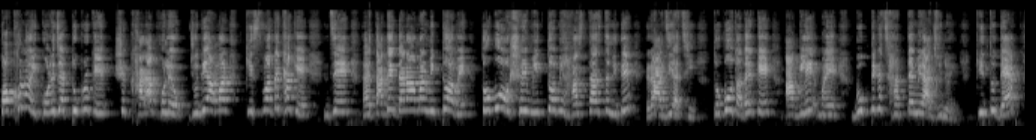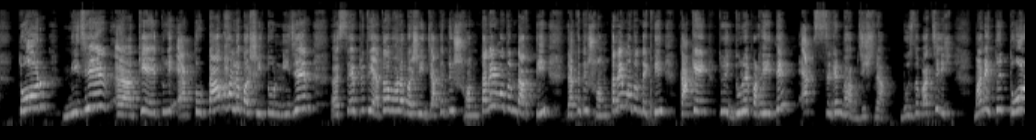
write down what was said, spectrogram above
কখনোই কলেজার টুকরোকে সে খারাপ হলেও যদি আমার কিসমতে থাকে যে তাদের দ্বারা আমার মৃত্যু হবে, তবুও সেই মৃত্যু আমি হাসতে হাসতে নিতে রাজি আছি। তবুও তাদেরকে আগলে মানে বুক থেকে ছাড়তে আমি রাজি নই। কিন্তু দেখ তোর নিজের কে তুই এতটা ভালোবাসি, তোর নিজের সেফটি তুই এত ভালোবাসি, যাকে তুই সন্তানের মতন ডাকতি, যাকে তুই সন্তানের মতন দেখতি, তাকে তুই দূরে পাঠিয়ে দিতে এক সেকেন্ড ভাবছিস না। বুঝতে পারছিস? মানে তুই তোর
